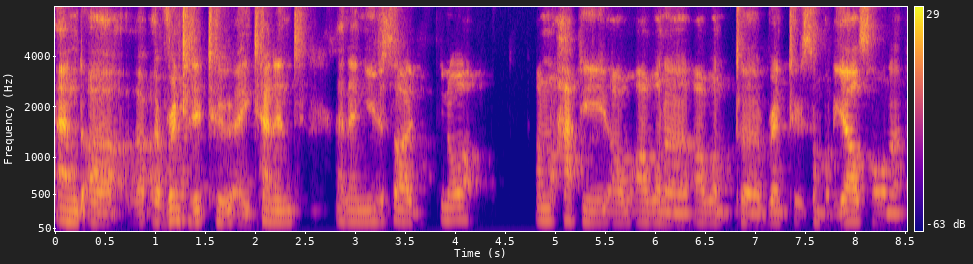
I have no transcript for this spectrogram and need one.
and uh, I've rented it to a tenant and then you decide, you know what, I'm not happy. I, I want to. I want to rent to somebody else. I want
